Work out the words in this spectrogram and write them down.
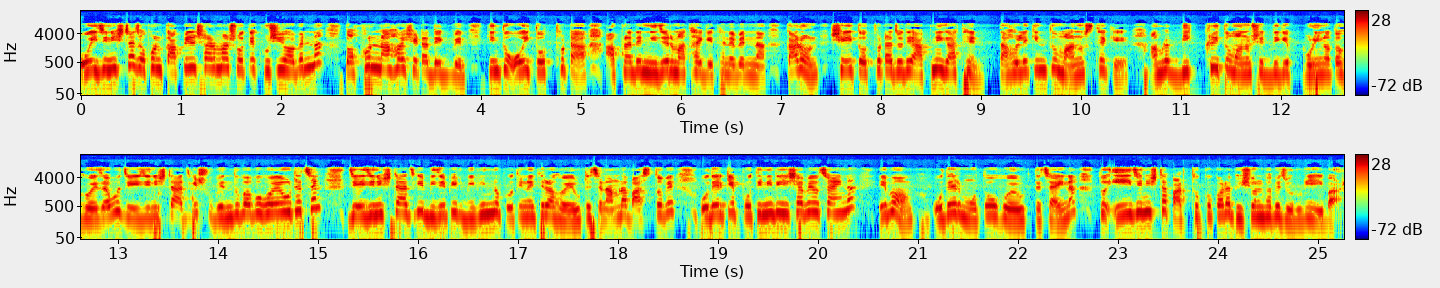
ওই জিনিসটা যখন কাপিল শর্মা শোতে খুশি হবেন না, তখন না হয় সেটা দেখবেন। কিন্তু ওই তথ্যটা আপনাদের নিজের মাথায় গেঁথে নেবেন না। কারণ সেই তথ্যটা যদি আপনি গাঁথেন, তাহলে কিন্তু মানুষ থেকে আমরা বিকৃত মানুষের দিকে পরিণত হয়ে যাব। যেই জিনিসটা আজকে শুভেন্দুবাবু হয়ে উঠেছেন, যেই জিনিসটা আজকে বিজেপির বিভিন্ন প্রতিনিধিরা হয়ে উঠেছেন। আমরা বাস্তবে ওদেরকে প্রতিনিধি হিসাবেও চাই না এবং ওদের মতো হয়ে উঠতে চাই না। তো এই জিনিসটা পার্থক্য করা ভীষণভাবে জরুরি এইবার।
